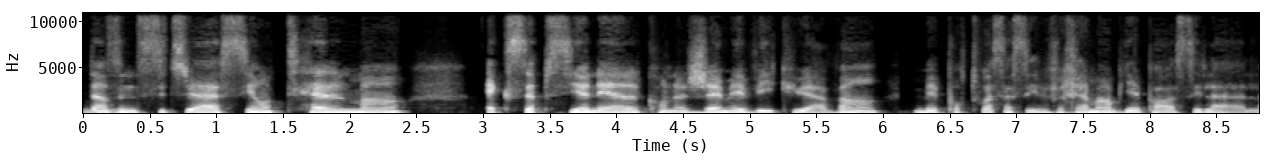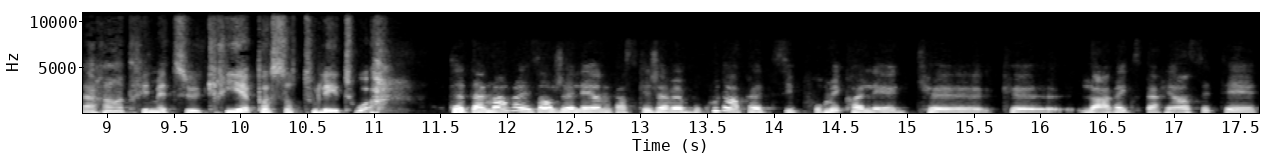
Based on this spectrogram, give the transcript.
dans une situation tellement exceptionnel qu'on n'a jamais vécu avant, mais pour toi, ça s'est vraiment bien passé la, rentrée, mais tu ne criais pas sur tous les toits. Tellement raison, Jolene, parce que j'avais beaucoup d'empathie pour mes collègues que, que leur expérience était,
